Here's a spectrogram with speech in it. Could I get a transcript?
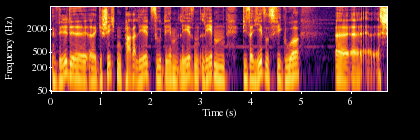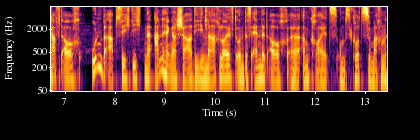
wilde äh, Geschichten parallel zu dem Lesen, Leben dieser Jesus-Figur. Äh, äh, es schafft auch unbeabsichtigt eine Anhängerschar, die ihm nachläuft und es endet auch äh, am Kreuz, um es kurz zu machen.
